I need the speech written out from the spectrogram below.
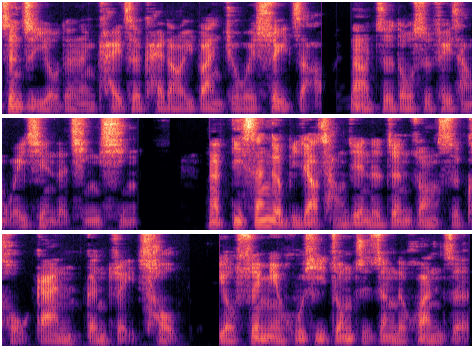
甚至有的人开车开到一半就会睡着，那这都是非常危险的情形。那第三个比较常见的症状是口干跟嘴臭，有睡眠呼吸中止症的患者，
